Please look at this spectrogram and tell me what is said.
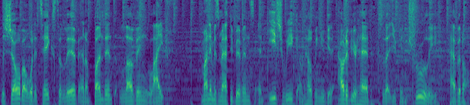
the show about what it takes to live an abundant, loving life. My name is Matthew Bivens, and each week I'm helping you get out of your head so that you can truly have it all.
